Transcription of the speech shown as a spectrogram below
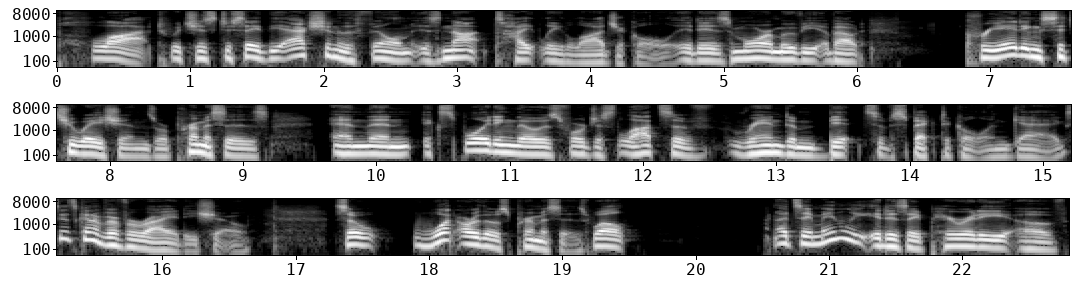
plot, which is to say the action of the film is not tightly logical. It is more a movie about creating situations or premises and then exploiting those for just lots of random bits of spectacle and gags. It's kind of a variety show. So, what are those premises? Well, I'd say mainly it is a parody of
